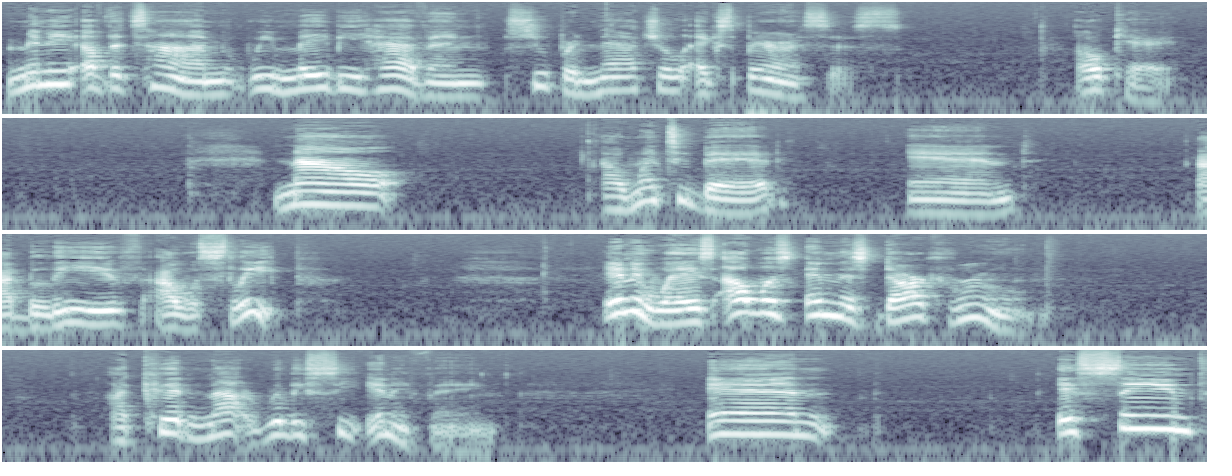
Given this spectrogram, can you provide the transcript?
many of the time we may be having supernatural experiences. Okay. Now, I went to bed and I believe I was asleep. Anyways, I was in this dark room. I could not really see anything. And it seemed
